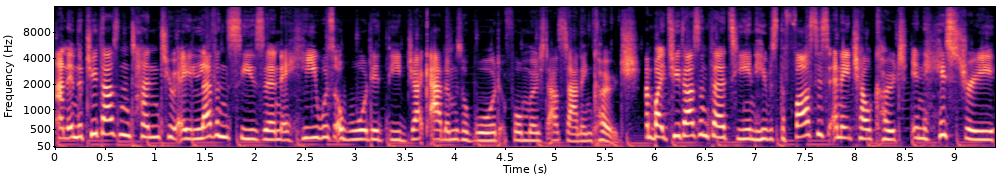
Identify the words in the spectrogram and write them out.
and in the 2010 to 11 season, he was awarded the Jack Adams Award for Most Outstanding Coach. And by 2013, he was the fastest NHL coach in history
